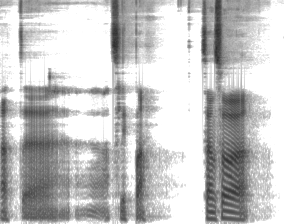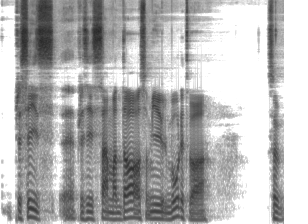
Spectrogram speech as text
att, eh, att slippa. Sen så precis, eh, precis samma dag som julbordet var så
